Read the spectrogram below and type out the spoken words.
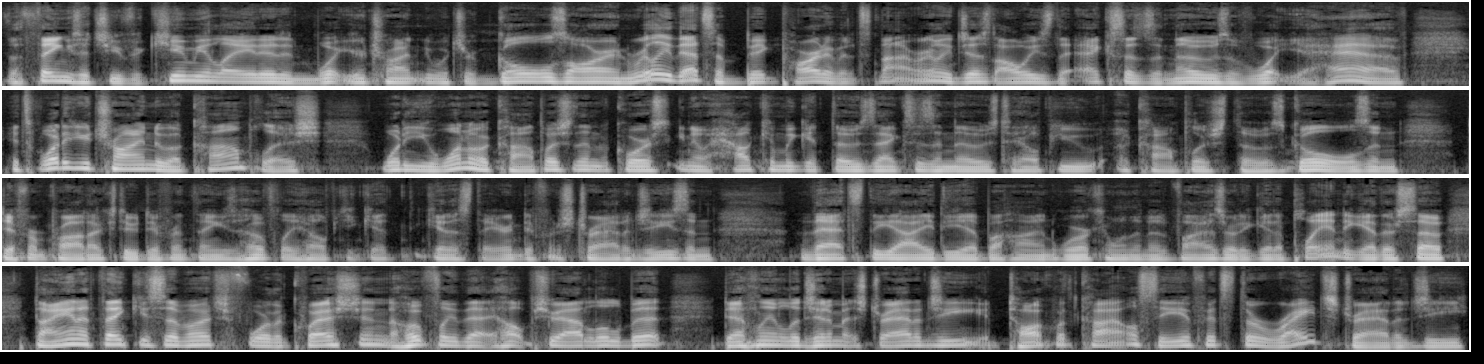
the things that you've accumulated and what you're trying, what your goals are, and really that's a big part of it. It's not really just always the X's and O's of what you have. It's what are you trying to accomplish? What do you want to accomplish? And then, of course, you know, how can we get those X's and O's to help you accomplish those goals? And different products do different things. Hopefully, help you get get us there. Different strategies, and that's the idea behind working with an advisor to get a plan together. So, Diana, thank you so much for the question. Hopefully, that helps you out a little bit. Definitely a legitimate strategy. Talk with Kyle, see if it's the right strategy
